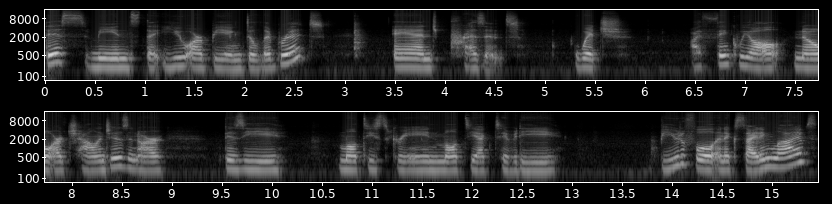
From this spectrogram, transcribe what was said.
this means that you are being deliberate and present, which I think we all know are challenges in our busy, multi screen, multi activity, beautiful and exciting lives,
